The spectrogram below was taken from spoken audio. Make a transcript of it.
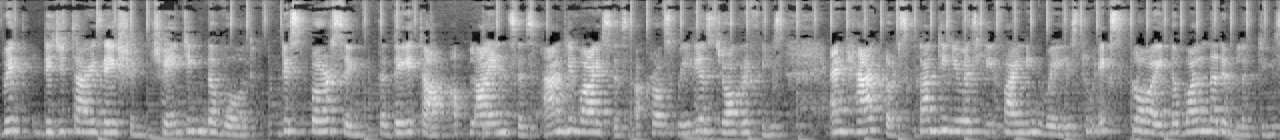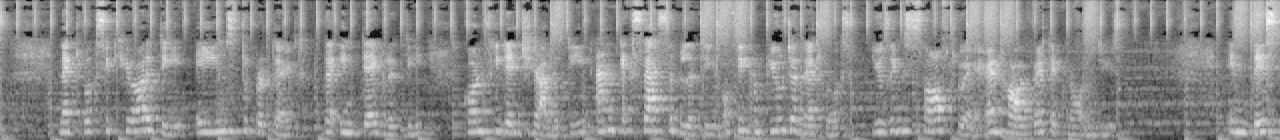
With digitization changing the world, dispersing the data, appliances and devices across various geographies and hackers continuously finding ways to exploit the vulnerabilities, network security aims to protect the integrity, confidentiality and accessibility of the computer networks using software and hardware technologies. In this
